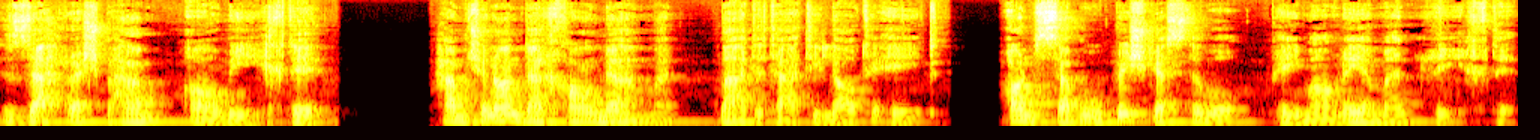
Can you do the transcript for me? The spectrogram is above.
زهرش به هم آمیخته. همچنان در خانه هم من بعد تعطیلات عید. آن سبو بشکسته و پیمانه من ریخته.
